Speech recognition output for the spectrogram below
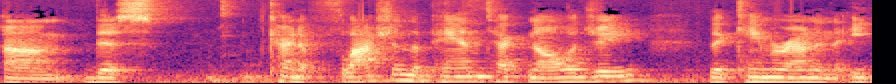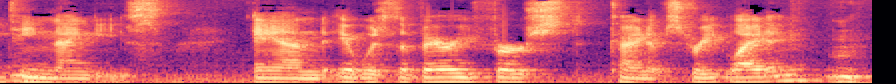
um, this kind of flash in the pan technology that came around in the 1890s. And it was the very first kind of street lighting.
